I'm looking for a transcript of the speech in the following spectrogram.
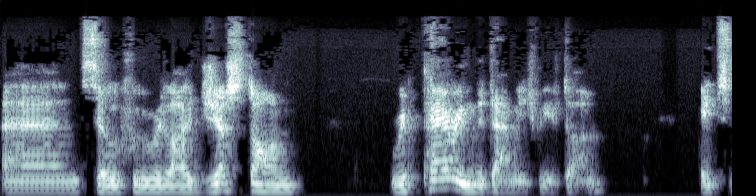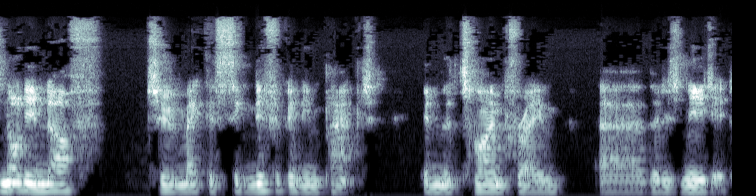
And so, if we rely just on repairing the damage we've done, it's not enough to make a significant impact in the time frame uh, that is needed.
